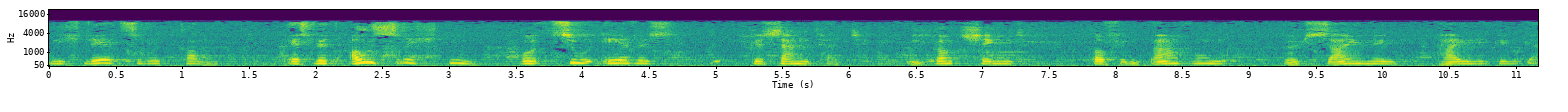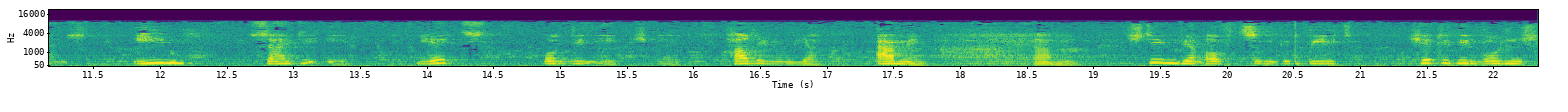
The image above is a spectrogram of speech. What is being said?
nicht leer zurückkommen. Es wird ausrichten, wozu er es gesandt hat. Und Gott schenkt Offenbarung durch seinen Heiligen Geist. Ihm sei die Ehre, jetzt und in Ewigkeit. Halleluja. Amen. Amen. Stehen wir auf zum Gebet. Ich hätte den Wunsch,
